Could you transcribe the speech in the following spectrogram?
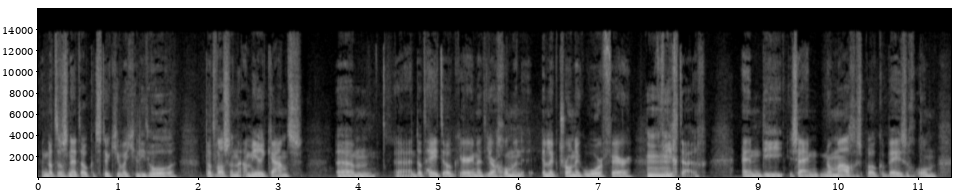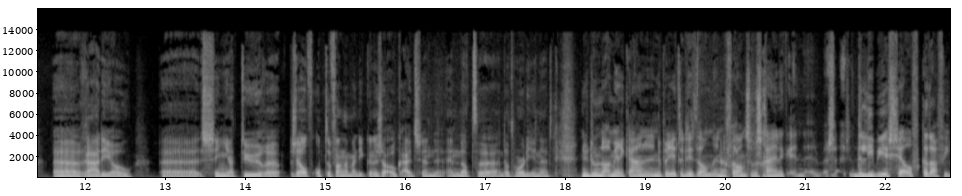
En dat was net ook het stukje wat je liet horen. Dat was een Amerikaans, eh, dat heet ook weer in het jargon een electronic warfare Mhm. vliegtuig. En die zijn normaal gesproken bezig om eh, radio... eh, signaturen zelf op te vangen, maar die kunnen ze ook uitzenden. En dat, dat hoorde je net. Nu doen de Amerikanen en de Britten dit dan. En de Fransen waarschijnlijk. En de Libiërs zelf, Gaddafi?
